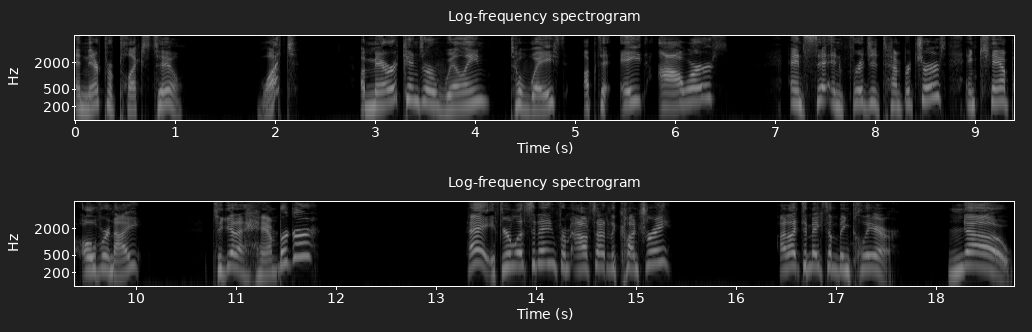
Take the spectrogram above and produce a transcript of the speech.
and they're perplexed too. What? Americans are willing to waste up to eight hours and sit in frigid temperatures and camp overnight to get a hamburger? Hey, if you're listening from outside of the country, I'd like to make something clear. No,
